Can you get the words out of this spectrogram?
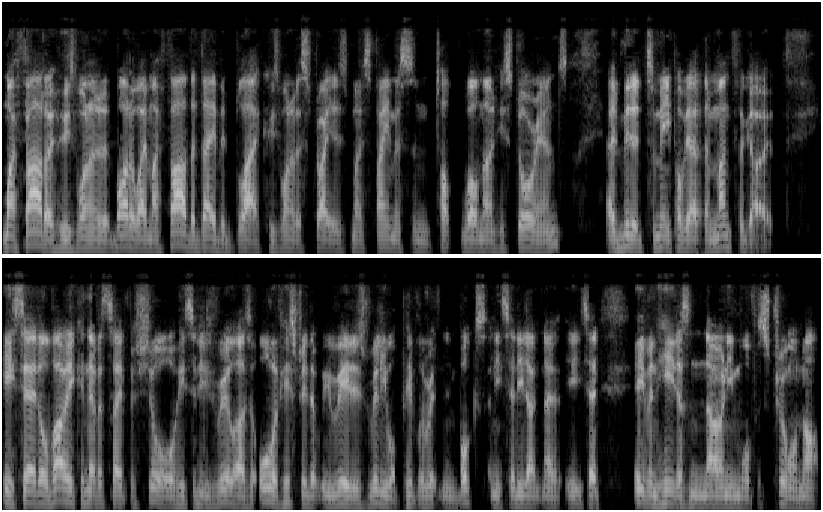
My father, who's one of by the way, my father, David Black, who's one of Australia's most famous and top well-known historians, admitted to me probably about a month ago. He said, although he can never say for sure, he said he's realized that all of history that we read is really what people have written in books. And he said he don't know, he said even he doesn't know anymore if it's true or not.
